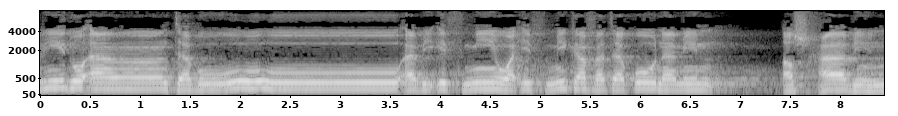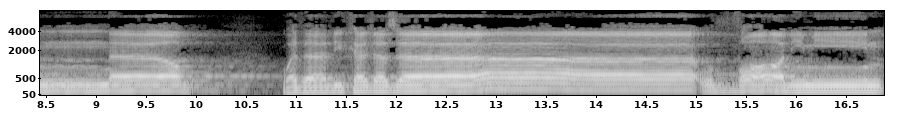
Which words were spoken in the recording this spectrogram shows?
اريد أن تبوء بإثمي وإثمك فتكون من أصحاب النار وذلك جزاء الظالمين.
